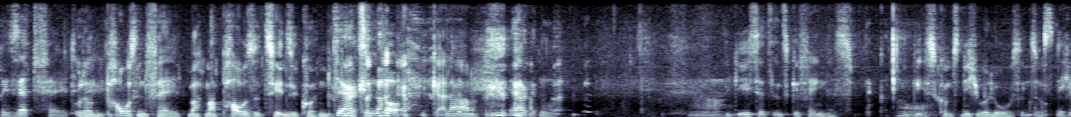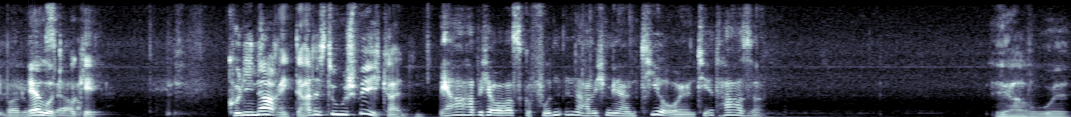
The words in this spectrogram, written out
Resetfeld. Oder ein Pausenfeld. Mach mal Pause, 10 Sekunden. Ja, genau. Keine Ahnung. Ja, genau. Du gehst jetzt ins Gefängnis. Genau. Du gehst, kommst nicht über los und Kommst so. nicht über los, Ja gut, ja. okay. Kulinarik, da hattest du Schwierigkeiten. Ja, habe ich aber was gefunden. Da habe ich mir ein Tier orientiert, Hase. Jawohl.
